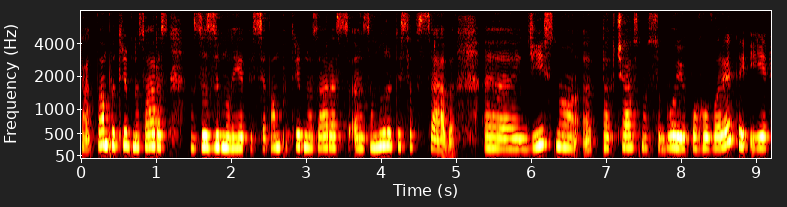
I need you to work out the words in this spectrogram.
Так, вам потрібно зараз заземлитися, вам потрібно зараз е, зануритися в себе, е, дійсно е, так чесно з собою поговорити і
